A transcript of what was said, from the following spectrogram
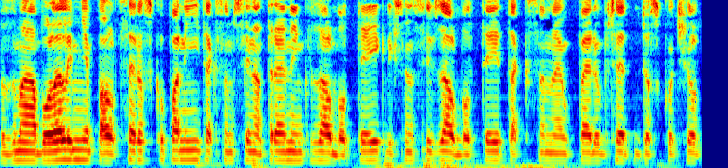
To znamená, bolely mě palce rozkopaný, tak jsem si na trénink vzal boty. Když jsem si vzal boty, tak jsem neúplně dobře doskočil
